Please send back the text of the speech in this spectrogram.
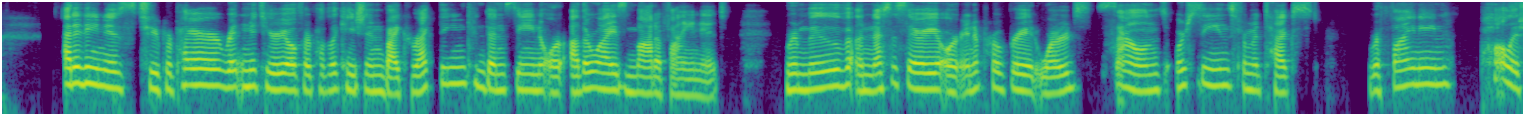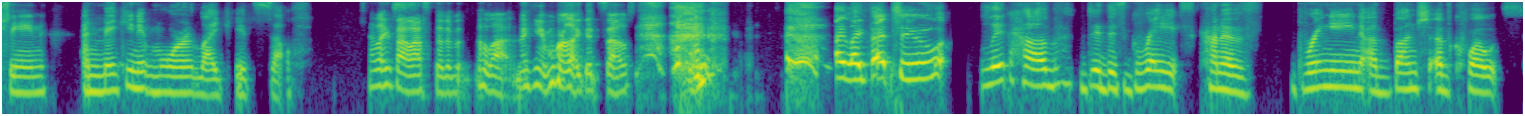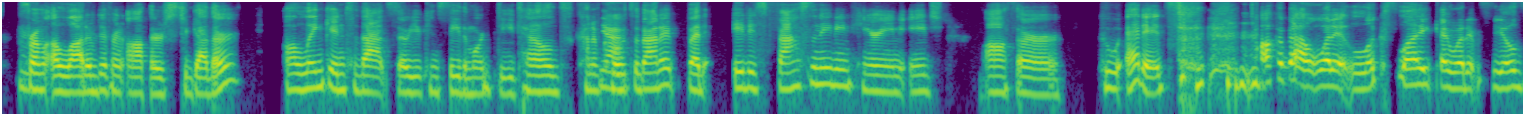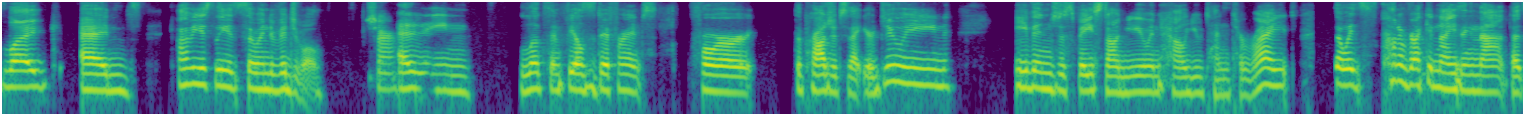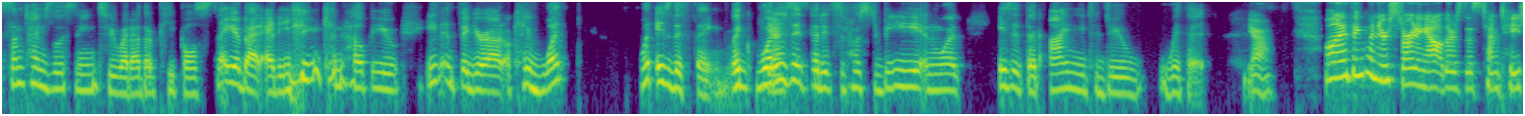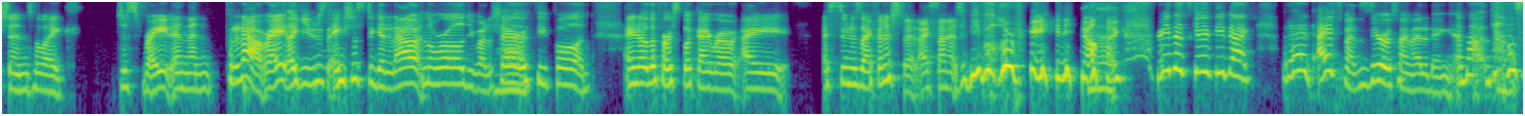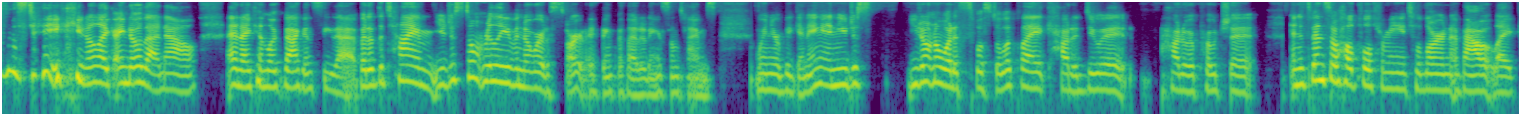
editing is to prepare written material for publication by correcting, condensing, or otherwise modifying it. Remove unnecessary or inappropriate words, sounds, or scenes from a text, refining, polishing, and making it more like itself. I like that last bit of it a lot, making it more like itself. I like that too. LitHub did this great kind of bringing a bunch of quotes mm-hmm. from a lot of different authors together. I'll link into that so you can see the more detailed kind of yeah. quotes about it. But it is fascinating hearing each author who edits talk about what it looks like and what it feels like and obviously it's so individual. Sure. Editing looks and feels different for the projects that you're doing, even just based on you and how you tend to write. So it's kind of recognizing that that sometimes listening to what other people say about editing can help you even figure out okay, what what is this thing? Like what yes. is it that it's supposed to be and what is it that I need to do with it? Yeah. Well, I think when you're starting out, there's this temptation to like just write and then put it out, right? Like you're just anxious to get it out in the world. You want to share yeah. it with people. And I know the first book I wrote, I as soon as I finished it, I sent it to people to read, you know, yeah. like read this, give me feedback. But I had I had spent zero time editing and that, that was a mistake, you know, like I know that now and I can look back and see that. But at the time, you just don't really even know where to start, I think, with editing sometimes when you're beginning and you just you don't know what it's supposed to look like, how to do it, how to approach it. And it's been so helpful for me to learn about like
